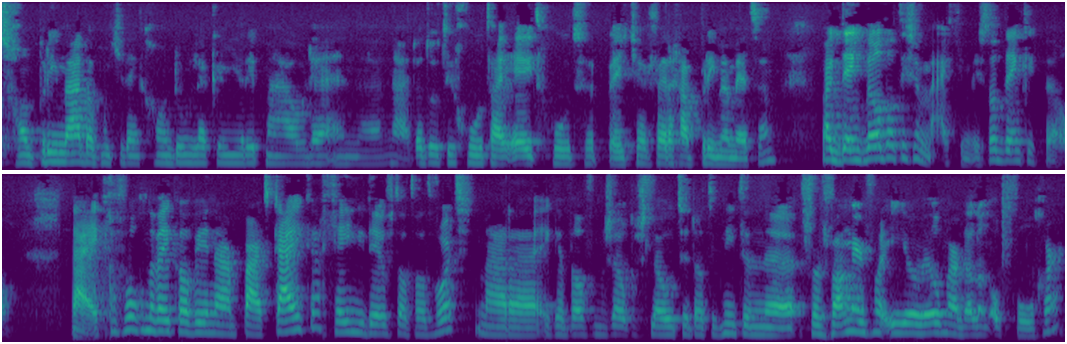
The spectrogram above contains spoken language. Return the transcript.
is gewoon prima. Dat moet je denk ik gewoon doen, lekker in je ritme houden. En uh, nou, dat doet hij goed. Hij eet goed. Weet je, verder gaat prima met hem. Maar ik denk wel dat hij zijn maatje mist. Dat denk ik wel. Nou, ik ga volgende week alweer naar een paard kijken. Geen idee of dat wat wordt. Maar uh, ik heb wel voor mezelf besloten dat ik niet een uh, vervanger van Io wil, maar wel een opvolger.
